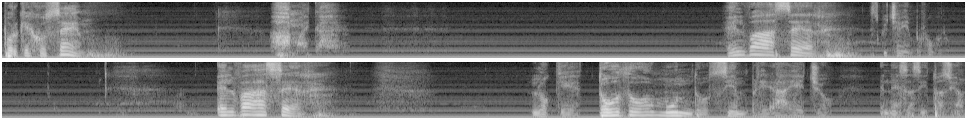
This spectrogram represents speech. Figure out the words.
porque José, oh my God. Él va a hacer, escuche bien por favor, Él va a hacer lo que todo mundo siempre ha hecho en esa situación.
